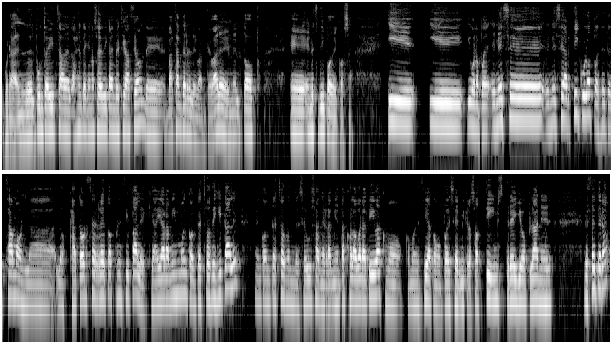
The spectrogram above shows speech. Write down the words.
bueno, desde el punto de vista de la gente que no se dedica a investigación, de bastante relevante, ¿vale? En el top, eh, en este tipo de cosas. Y, bueno, pues en ese, en ese artículo pues detectamos los 14 retos principales que hay ahora mismo en contextos digitales, en contextos donde se usan herramientas colaborativas, como, como decía, como puede ser Microsoft Teams, Trello, Planner, etcétera,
